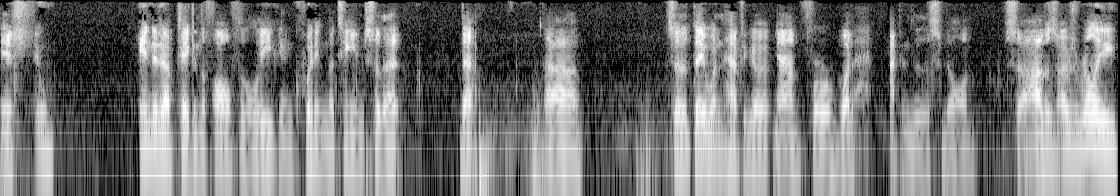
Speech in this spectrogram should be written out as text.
issue ended up taking the fall for the league and quitting the team so that that uh, so that they wouldn't have to go down for what happened to this villain. So I was I was really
